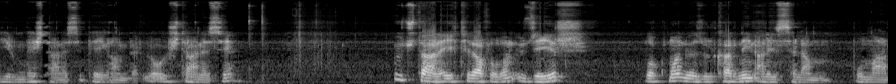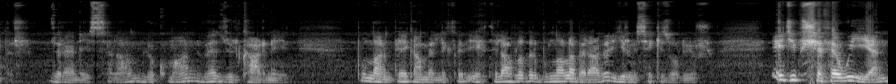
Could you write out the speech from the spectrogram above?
25 tanesi peygamber ve o 3 tanesi 3 tane ihtilaflı olan Üzeyir, Lokman ve Zülkarneyn aleyhisselam bunlardır. Üzeyir aleyhisselam, Lokman ve Zülkarneyn. Bunların peygamberlikleri ihtilaflıdır. Bunlarla beraber 28 oluyor. Ecib şefeviyen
